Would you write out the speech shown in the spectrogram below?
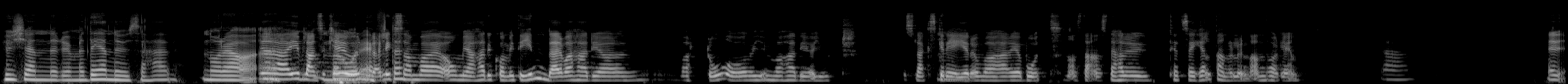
Hur känner du med det nu så här några Ja, ibland så kan jag undra liksom, vad, om jag hade kommit in där, vad hade jag varit då och vad hade jag gjort för slags Mm. grejer och var hade jag bott någonstans? Det hade tett sig helt annorlunda antagligen. Är,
